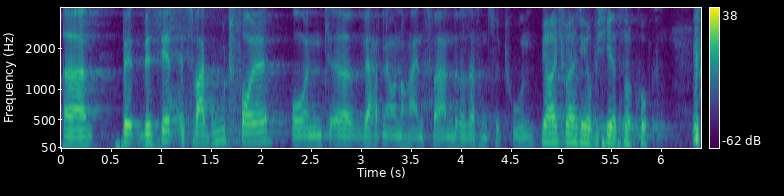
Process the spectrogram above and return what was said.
äh, bis jetzt, es war gut voll und äh, wir hatten ja auch noch ein, zwei andere Sachen zu tun. Ja, ich weiß nicht, ob ich hier jetzt noch gucke.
